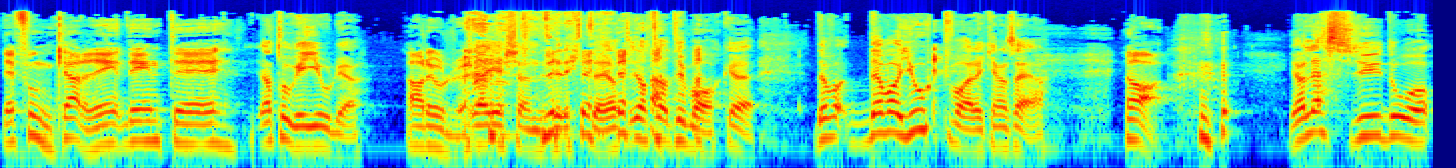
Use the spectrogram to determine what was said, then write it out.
Det funkar. Det, det är inte... Jag tog i, gjorde jag. Ja, det gjorde du. Jag erkänner direkt det. Jag, jag tar tillbaka det. Det var, det var gjort var det, kan jag säga. Ja, Jag läste ju då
